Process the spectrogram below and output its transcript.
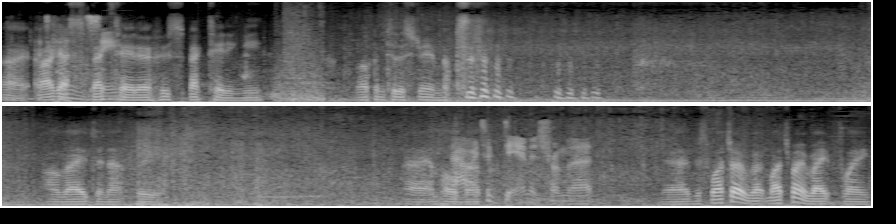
Alright, I got kinda insane. spectator. Who's spectating me? Welcome to the stream. All rides are not free. Alright, uh, I'm holding Ow, I took damage from that. Yeah, just watch our watch my right flank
